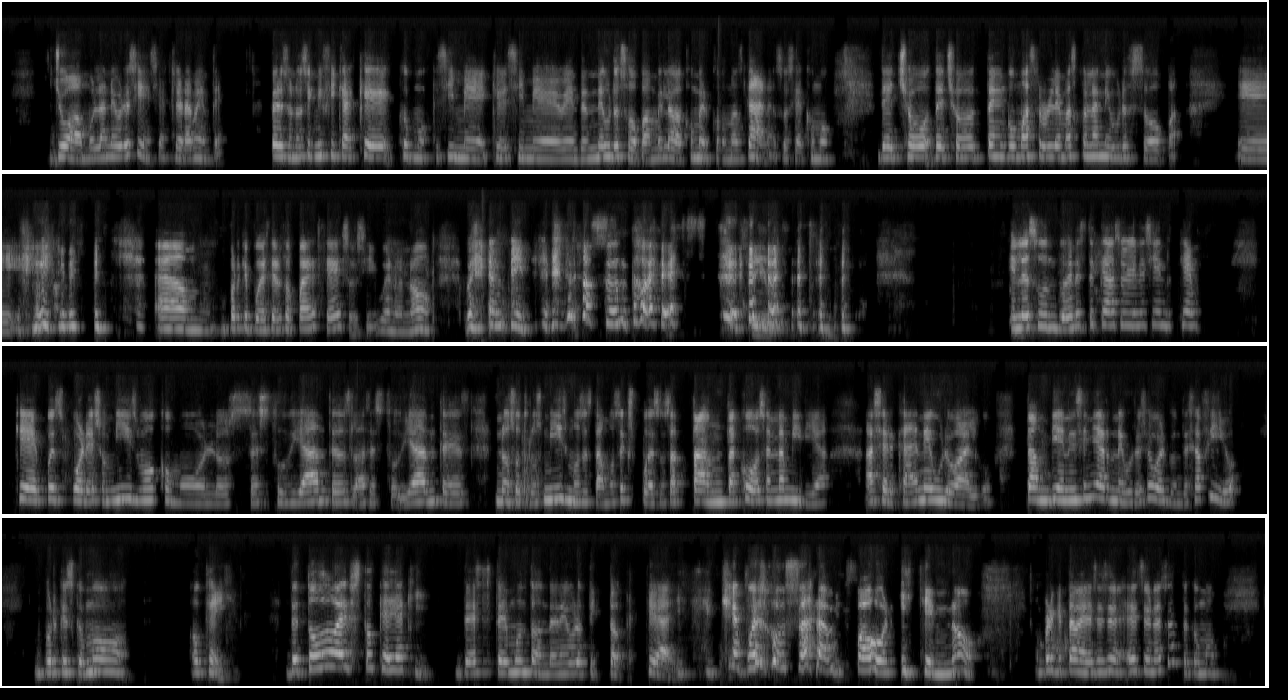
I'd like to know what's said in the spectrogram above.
Yo amo la neurociencia, claramente, pero eso no significa que como que si me, que si me venden neurosopa me la va a comer con más ganas. O sea, como, de hecho, de hecho tengo más problemas con la neurosopa. Eh, porque puede ser sopa de sesos, sí, bueno, no. en fin, el asunto es... El asunto en este caso viene siendo que, que pues por eso mismo, como los estudiantes, las estudiantes, nosotros mismos estamos expuestos a tanta cosa en la media acerca de neuro algo, también enseñar neuro se vuelve un desafío, porque es como, ok, de todo esto que hay aquí, de este montón de neuro TikTok que hay, ¿qué puedo usar a mi favor y que no? Porque también es, es un asunto como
